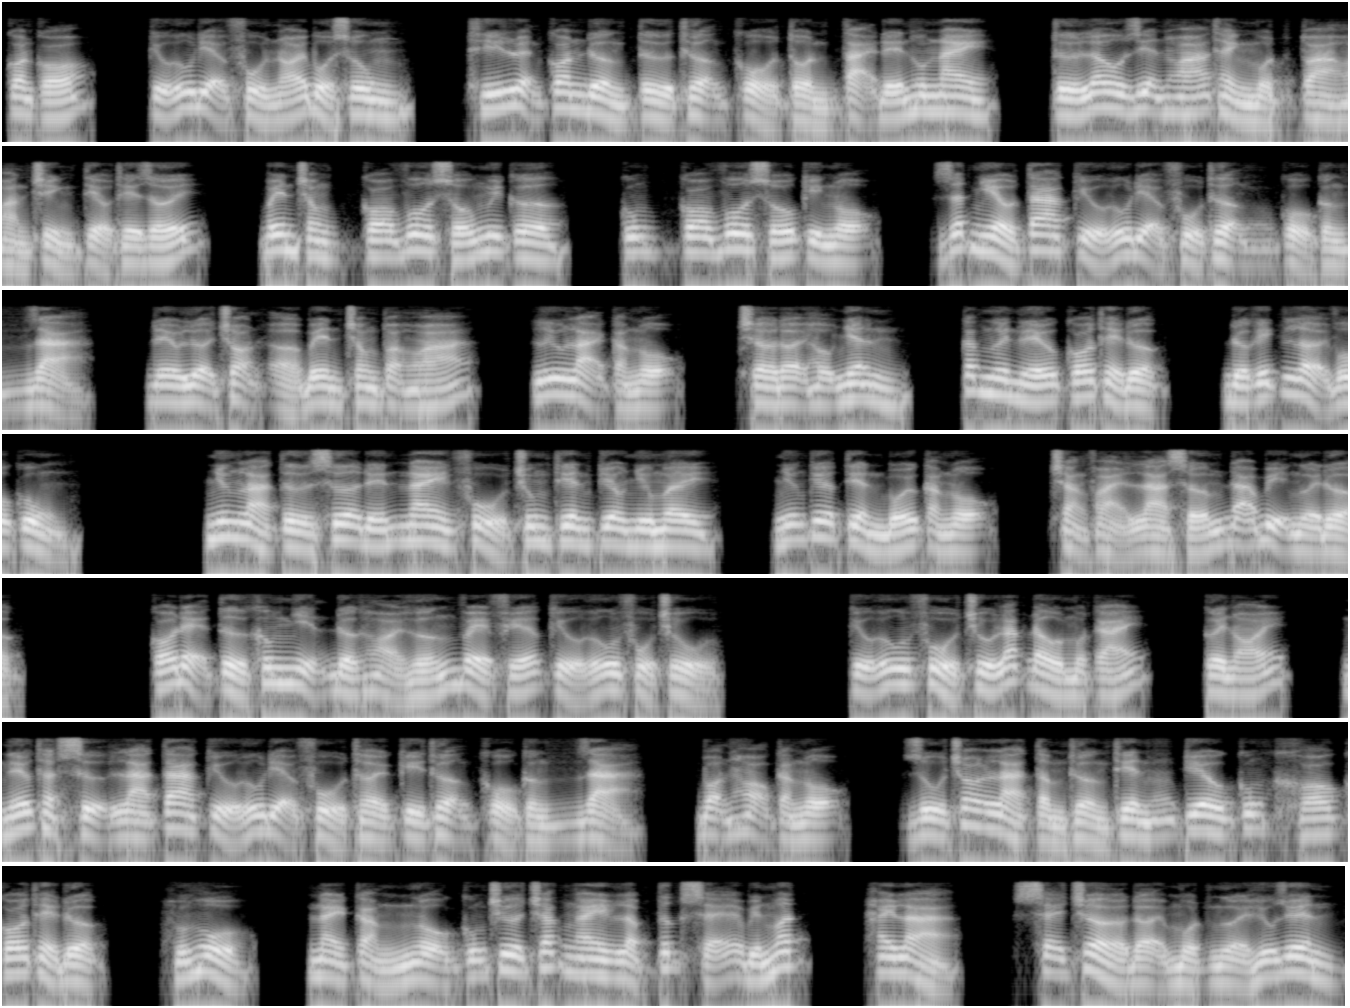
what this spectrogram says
Còn có, cựu ưu địa phủ nói bổ sung, thí luyện con đường từ thượng cổ tồn tại đến hôm nay, từ lâu diễn hóa thành một tòa hoàn chỉnh tiểu thế giới, bên trong có vô số nguy cơ, cũng có vô số kỳ ngộ, rất nhiều ta cửu ưu địa phủ thượng cổ cường giả, đều lựa chọn ở bên trong tọa hóa, lưu lại cảm ngộ, chờ đợi hậu nhân, các ngươi nếu có thể được, được ích lợi vô cùng. Nhưng là từ xưa đến nay phủ trung thiên kiêu như mây, những kia tiền bối cảm ngộ, chẳng phải là sớm đã bị người được. Có đệ tử không nhịn được hỏi hướng về phía cửu u phủ chủ. Cửu u phủ chủ lắc đầu một cái, cười nói, nếu thật sự là ta cửu u địa phủ thời kỳ thượng cổ cường giả, bọn họ cảm ngộ, dù cho là tầm thường thiên kiêu cũng khó có thể được, huống hồ, này cảm ngộ cũng chưa chắc ngay lập tức sẽ biến mất, hay là, sẽ chờ đợi một người hữu duyên.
